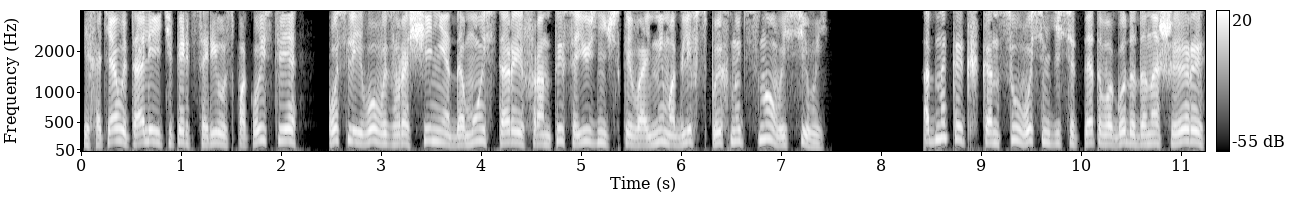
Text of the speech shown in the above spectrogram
И хотя в Италии теперь царило спокойствие, после его возвращения домой старые фронты союзнической войны могли вспыхнуть с новой силой. Однако к концу 85 -го года до нашей эры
